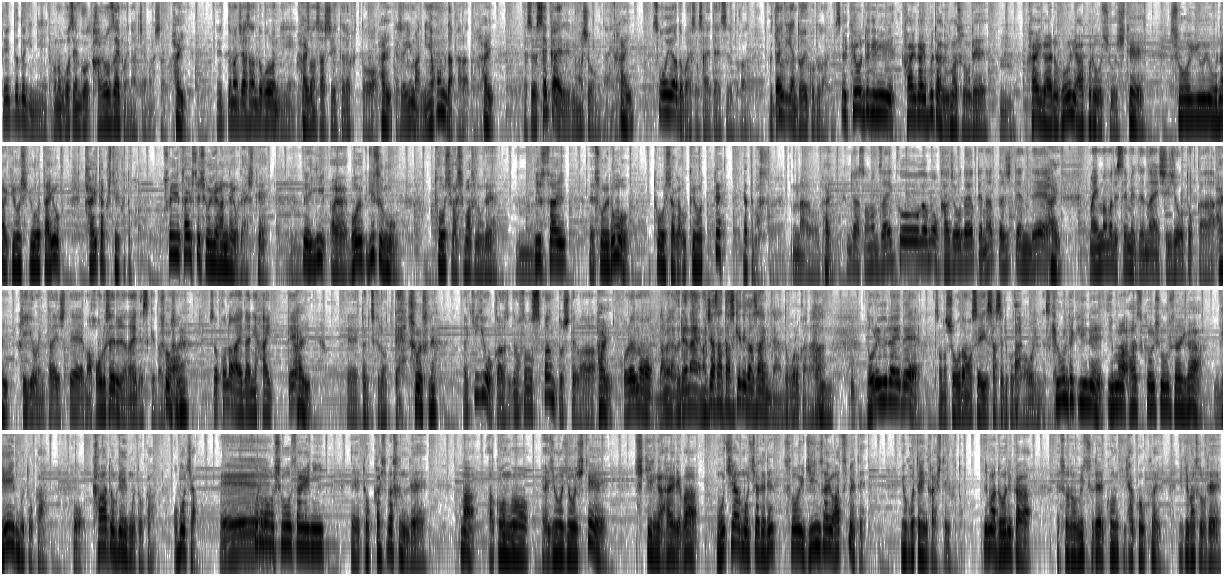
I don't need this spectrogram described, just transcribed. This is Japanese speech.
言った時にこの5000個が過剰在庫になっちゃいましたと。はい。言って町田さんのところにごはい。相談させていただくと、はい。それ今日本だからと、はい。それ世界で売りましょうみたいな、はいそういうアドバイスをされたりするとか具体的にはどういうことなんですか、で基本的に海外部隊をいますのでうん。海外の方にアプローチをしてそういうような業種業態を開拓していくと。それに対して商品案内を出して、でいいえー貿易実務も当社がしますので、うん。実際えーそういうのも当社が請け負ってやってます。なるほど、はい。じゃあその在庫がもう過剰だよってなった時点で、はいまあ、今まで攻めてない市場とか、はい。企業に対して、まあ、ホールセールじゃないですけどもそうですね。そこの間に入って、はい、えー取り繕って。そうですね。企業からでもそのスパンとしては、はい。これもうダメだ売れない町田さん助けてくださいみたいなところから、うん。どれぐらいでその商談を成立させることが多いんですか？基本的にね、今扱う商材がゲームとかカードゲームとかおもちゃ、へこの商材に、えー特化しますんで、まあ、今後、えー上場して資金が入れば、持ち屋は持ち屋でね、そういう人材を集めて横展開していくと。今どうにかえーその3つで今期100億ぐらいいきますので、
